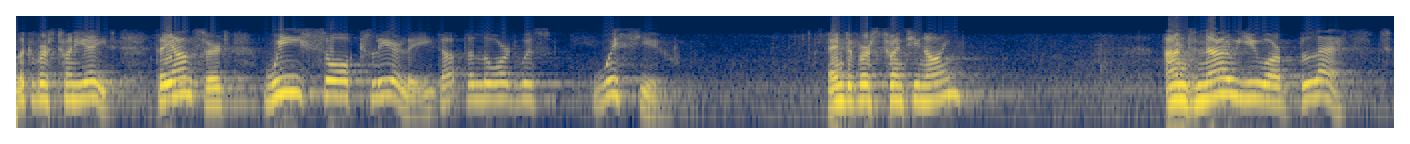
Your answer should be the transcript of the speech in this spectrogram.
Look at verse 28. They answered, We saw clearly that the Lord was with you. End of verse 29. And now you are blessed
